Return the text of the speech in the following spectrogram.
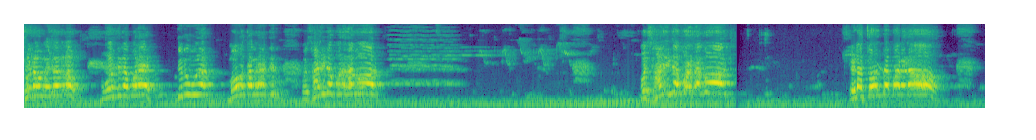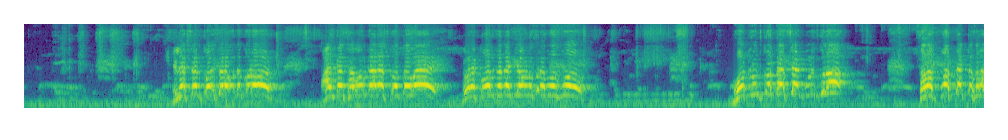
ছোট পরে তৃণমূলের মমতা ব্যানার্জির শাড়িটা পরে থাকুন। ওই শাড়িটা পরে থাকুন। এটা চলতে পারে না। ইলেকশন কমিশনের মতো করুন। আজকে শ্যামলকে অ্যারেস্ট করতে হবে। এবারে কলকাতায় গিয়ে অনশনে বসবো। ভোট লুট করতে এসছেন পুলিশগুলো সারা প্রত্যেকটা সারা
